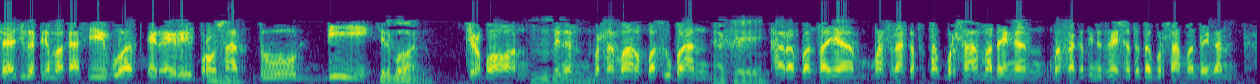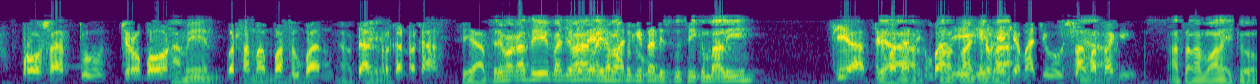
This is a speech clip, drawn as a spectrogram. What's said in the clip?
Saya juga terima kasih buat RRI Pro 1 di Cirebon. Cirebon Hmm. dengan bersama Pak Suban. Oke. Harapan saya masyarakat tetap bersama dengan masyarakat Indonesia tetap bersama dengan Pro 1 Cirebon Amin. bersama Hmm. Pak Suban Oke. dan rekan-rekan. Siap. Terima kasih Pak Johan. Lain waktu maju. kita diskusi kembali. Siap, terima Siap. kasih kembali Selamat pagi, Indonesia Pak. maju. Selamat Siap. pagi. Assalamualaikum.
